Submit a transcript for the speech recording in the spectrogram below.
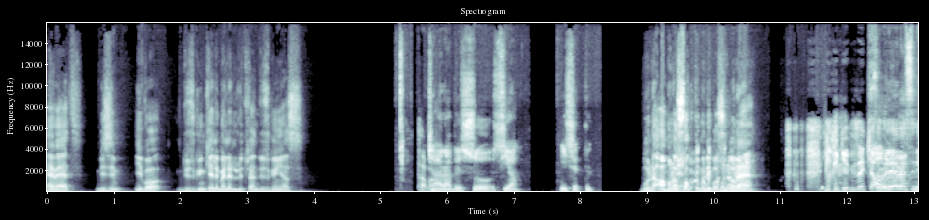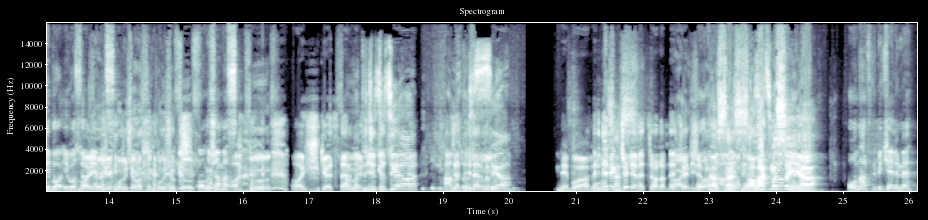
Evet. Bizim İbo düzgün kelimeleri lütfen düzgün yaz. Tamam. Çağrı abi su siyah. İyi hissettim. Bu ne amına Ne? soktu mu İbo'su? Bu ne ne? oğlum? Gerizekalı. Söyleyemezsin İbo. İbo Hayır öyle söyleyemezsin. konuşamazsın. Konuşup sus. Konuşamazsın. sus. Oy göstermiyor. Anlatıcı Niye susuyor. göstermiyor? Anlatıcı Düzelttiler mi susuyor. Ne bu abi? Ne Oğlum demek sen- söyleyemezsin oğlum? Ne Hayır, söyleyeceğim? Ya sen Anlatıcı salak mısın ya? 10 harfli bir kelime.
